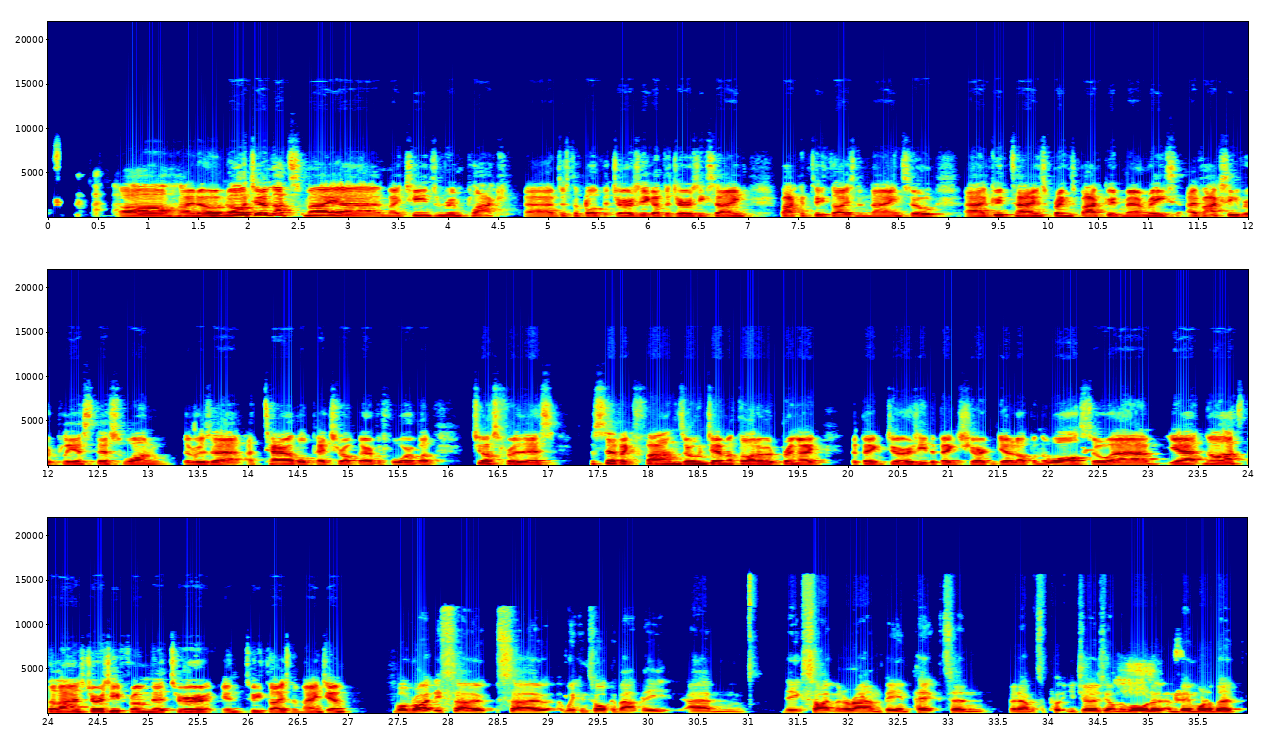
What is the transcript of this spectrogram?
Oh, I know. No, Jim, that's my uh, my changing room plaque uh, just above the jersey. I got the jersey signed back in 2009. So uh, good times brings back good memories. I've actually replaced this one. There was a, a terrible picture up there before, but just for this specific fan zone, Jim, I thought I would bring out the big jersey, the big shirt, and get it up on the wall. So um, yeah, no, that's the Lions jersey from the tour in 2009, Jim. Well, rightly so. So we can talk about the um, the excitement around being picked and being able to put your jersey on the wall and being one of the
